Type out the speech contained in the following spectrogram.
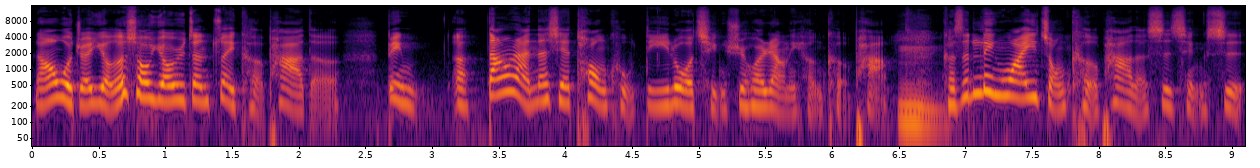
然后我觉得有的时候忧郁症最可怕的，并呃，当然那些痛苦、低落情绪会让你很可怕，嗯，可是另外一种可怕的事情是，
